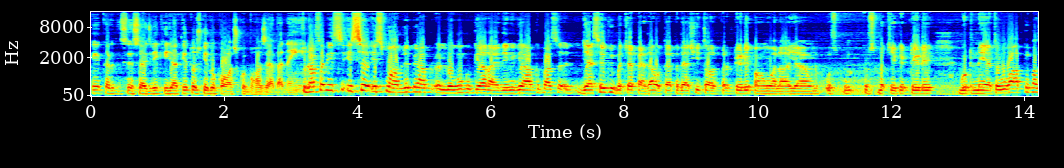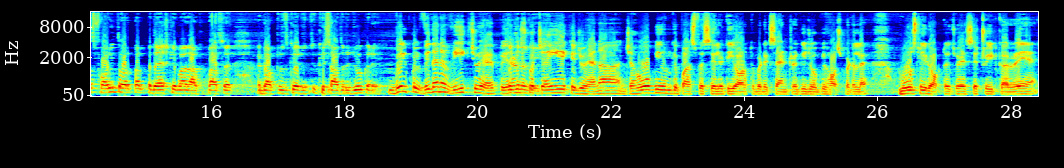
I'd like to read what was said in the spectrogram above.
के कर, सर्जरी की जाती है तो उसकी कोई कॉस्ट को बहुत ज़्यादा नहीं तो डॉक्टर साहब इस इस इस मामले पे आप लोगों को क्या राय देंगे कि आपके पास जैसे कोई बच्चा पैदा होता है पैदाइशी तौर पर टेढ़े पाँव वाला या उन, उस उस बच्चे के टेढ़े घुटने हैं तो वो आपके पास फौरी तौर पर पैदाइश के बाद आपके पास डॉक्टर्स के, के साथ रजू करे? बिल्कुल विद इन अ वीक जो है पेरेंट्स को चाहिए कि जो है ना जो भी उनके पास फैसिलिटी ऑर्थोपेडिक सेंटर की जो भी हॉस्पिटल है मोस्टली डॉक्टर जो है इससे ट्रीट कर रहे हैं।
